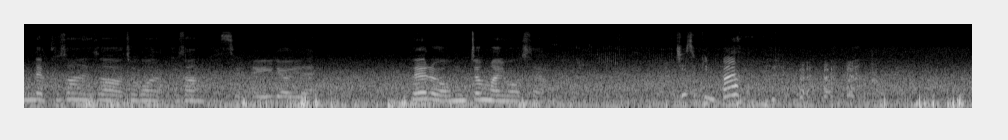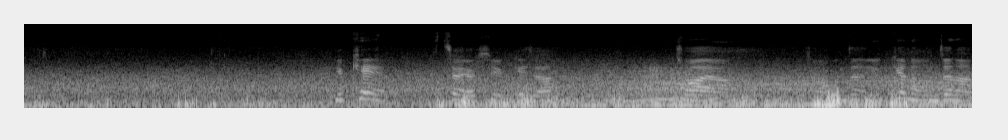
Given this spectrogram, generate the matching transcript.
근데 부산에서 저번에 부산 갔을 때 일요일에 회를 엄청 많이 먹었어요. 치즈김밥? 육회. 그쵸, 역시 육회죠. 좋아요. 저 언제나, 육회는 언제나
